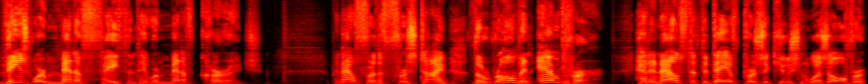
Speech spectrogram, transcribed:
These were men of faith and they were men of courage. But now, for the first time, the Roman emperor had announced that the day of persecution was over.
